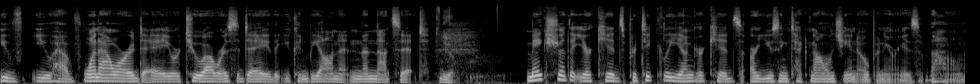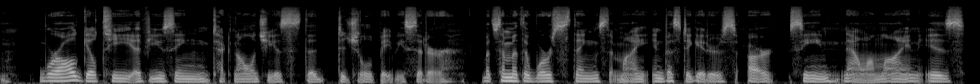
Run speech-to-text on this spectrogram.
you've you have one hour a day or two hours a day that you can be on it, and then that's it Yep. make sure that your kids, particularly younger kids, are using technology in open areas of the home. We're all guilty of using technology as the digital babysitter. But some of the worst things that my investigators are seeing now online is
